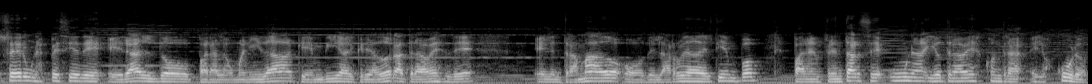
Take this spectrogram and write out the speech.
ser, una especie de heraldo para la humanidad que envía el creador a través de el entramado o de la rueda del tiempo para enfrentarse una y otra vez contra el oscuro.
